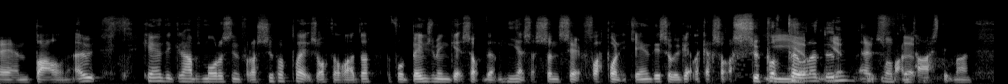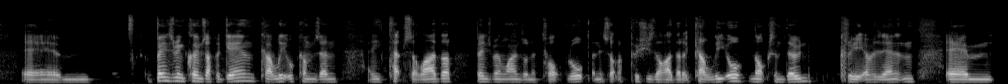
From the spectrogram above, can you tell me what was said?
um, battling it out. Kennedy grabs Morrison for a superplex off the ladder before Benjamin gets up there and he hits a sunset flip onto Kennedy. So we get like a sort of super Yep, tower of doom. yep. It's Loved it. fantastic, man. Um, Benjamin climbs up again. Carlito comes in and he tips the ladder. Benjamin lands on the top rope and he sort of pushes the ladder at Carlito, knocks him down. Creative as anything. Um,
